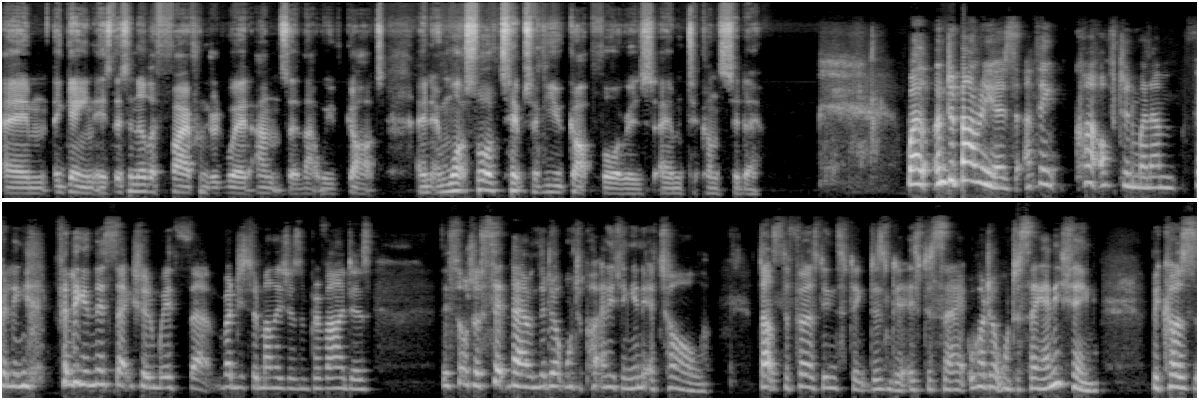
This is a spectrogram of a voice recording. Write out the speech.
um, again, is this another 500 word answer that we've got? And, and what sort of tips have you got for us um, to consider? Well, under barriers, I think quite often when I'm filling filling in this section with uh, registered managers and providers, they sort of sit there and they don't want to put anything in it at all. That's the first instinct, isn't it? Is to say, "Oh, I don't want to say anything," because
